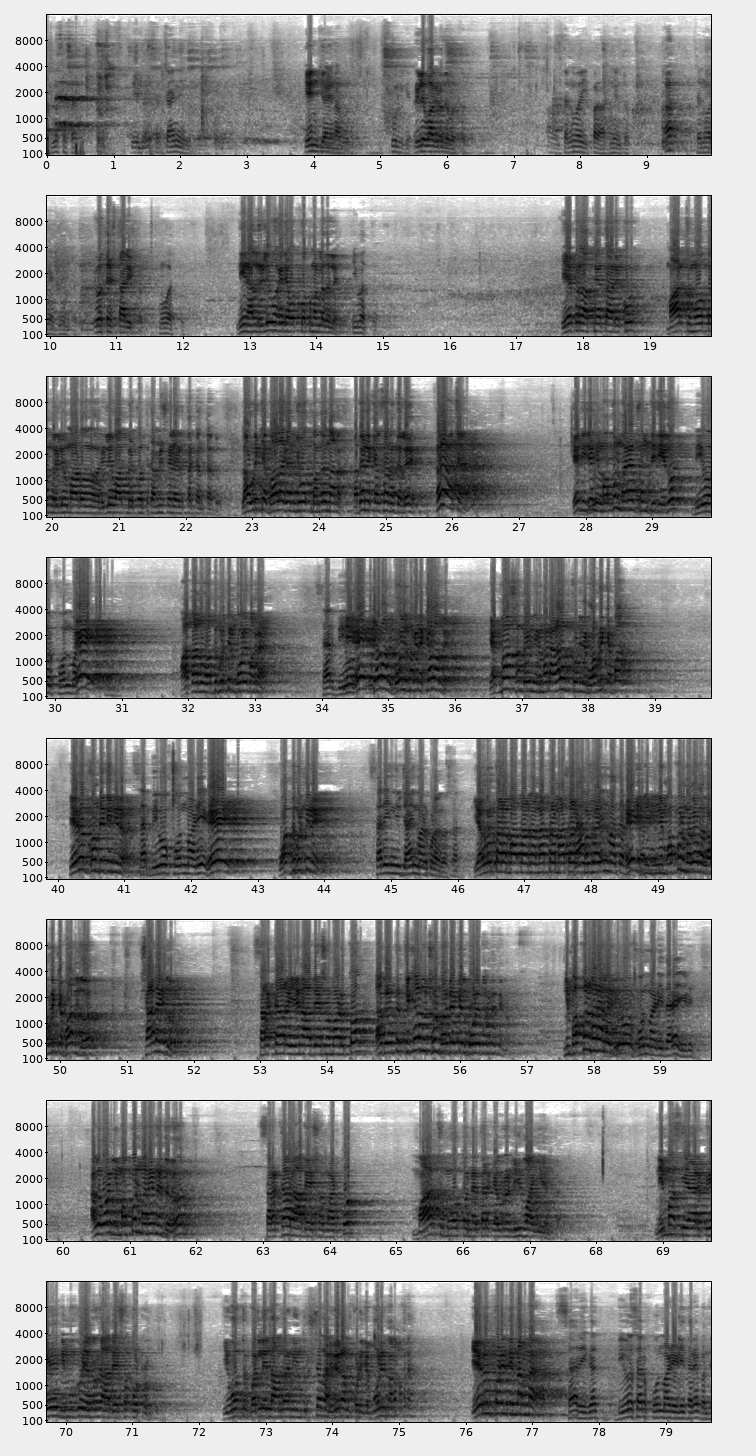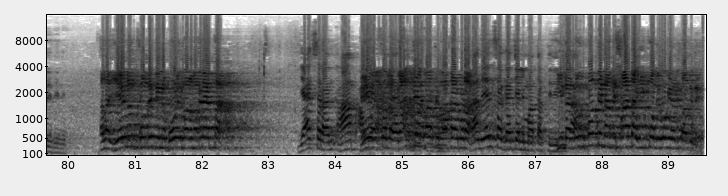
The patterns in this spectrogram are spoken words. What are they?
ನಮಸ್ತೆ ಸರ್. ಏನು sir joining ಏನು ಜಾಯ್ನ್ ಆಗೋದು? ಸ್ಕೂಲ್ಗೆ. ರಿಲೀವ್ ಆಗಿರೋದು ಇವತ್ತು? ಜನವರಿ ಇಪ್ಪ ಹದಿನೆಂಟು. ಹಾಂ? ಜನವರಿ ಹದಿನೆಂಟು. ಇವತ್ತೆಷ್ಟು ತಾರೀಕು? ಮೂವತ್ತು. ನೀನು ಅಲ್ಲಿ ರಿಲೀವ್ ಆಗಿದೆ ಯಾವತ್ತು ಕೊತ್ತಮಂಗಲದಲ್ಲಿ ಇವತ್ತು. ಏಪ್ರಿಲ್ ಹತ್ತನೇ ತಾರೀಕು ಮಾರ್ಚ್ ಮೂವತ್ತೊಂದು ರಿಲೀವ್ ಮಾಡೋ ರಿಲೀವ್ ಆಗಬೇಕು ಅಂತ ಕಮಿಷನರ್ ಇರ್ತಕ್ಕಂಥದ್ದು. ಲೌಡಿಕೆ ಬಾಲಾಗಂಗೆ ಇವತ್ತು ಬಂದರೆ ನಾನು ಅದೇನೇ ಕೆಲಸ ಇರುತ್ತಲ್ಲ ಅದೇ ಆಚೆ ಏನಿದೆ ನಿಮ್ಮ ಅಪ್ಪನ ಮನೆ ಹೊಂದಿದೆ ಇದು? ಬಿ ಅವ್ರು ಫೋನ್ ಮಾಡಿ ಮಾತಾಡೋದು ಒದ್ದು ಬಿಡ್ತೀನಿ ಗೋಳಿ ಮಗನ. ಸರ್ ಬಿ ಏ ಕೇಳಲ್ಲ ಗೋಳಿ ಮಗನ ಕೇಳಲ್ಲ ಹೆಡ್ ಮಾಸ್ಟರ್ ಅಂದ್ರೆ ನಿನ್ನ ಮನೆ ಆಳಂದ್ಕೊಂಡಿದ್ದೀನಿ ಲೌಡಿಕೆ ಬಾ. ಏನಂದ್ಕೊಂಡಿದ್ದೀನಿ ನೀನು? ಸರ್ ಬಿ ಓ ಫೋನ್ ಮಾಡಿ ಏ ಒದ್ದು ಬಿಡ್ತೀನಿ. ಸರ್ ಈಗ ನೀವು ಜಾಯಿನ್ ಮಾಡ್ಕೊಳಲ್ವ ಸರ್ ಎಲ್ಲರ ತರ ಮಾತಾಡ ನಂತರ ಹತ್ರ ಮಾತಾಡ ನಿಮ್ಮ ಅಪ್ಪನ ಮನೆ ಅಲ್ಲ ಬಾ ಇದು. ಶಾಲೆ ಇದು. ಸರ್ಕಾರ ಏನು ಆದೇಶ ಮಾಡುತ್ತೋ ಅದ್ರಂತೆ ತಿಕ್ಕ ಮುಚ್ಕೊಂಡು ಬರ್ಬೇಕಿಲ್ಲ ಗೋಳಿ ಬರ್ಬೇಕು ನಿಮ್ಮ ಅಪ್ಪನ ಮನೆ ಅಲ್ಲ ಇದು? ಫೋನ್ ಮಾಡಿದ್ದಾರೆ ಹೇಳಿ ಅಲ್ವಾ ನಿಮ್ಮ ಅಪ್ಪನ ಮನೆನದು ಸರ್ಕಾರ ಆದೇಶ ಮಾಡ್ತು ಮಾರ್ಚ್ ಮೂವತ್ತೊಂದನೇ ತಾರೀಕು ಎಲ್ಲರೂ ಲೀವ್ ಆಗಿ ಅಂತ. ನಿಮ್ಮ ಸಿ ಆರ್ ಪಿ ನಿಮಗೂ ಎಲ್ಲರಿಗೂ ಆದೇಶ ಕೊಟ್ಟರು ಇವತ್ತು ಬರಲಿಲ್ಲ ಅಂದ್ರೆ ನಿನ್ನ ದೃಶ್ಯ ನಾನು ಏನು ಅನ್ಕೊಂಡಿದ್ದೆ ಬೋಳಿ ನನ್ನ ಏನು ಏನ್ ಅನ್ಕೊಂಡಿದ್ದೀನಿ ನನ್ನ? ಸರ್ ಈಗ ಡಿ ಓ ಸರ್ ಫೋನ್ ಮಾಡಿ ಹೇಳಿದ್ದಾರೆ ಬಂದಿದ್ದೀನಿ. ಅಲ್ಲ ಏನು ಅನ್ಕೊಂಡಿದ್ದೀನಿ ಬೋಳಿ ನನ್ನ ಮಗನೇ ಅಂತ. ಯಾಕೆ ಸರ್? ನಾನೇನ್ ಸರ್ ಗಂಚಲ್ಲಿ ಮಾತಾಡ್ತಿದ್ದೀನಿ?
